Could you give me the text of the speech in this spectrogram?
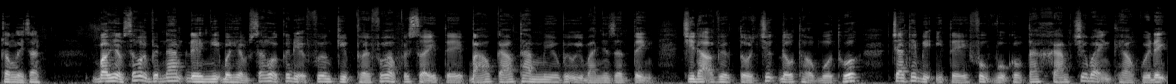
cho người dân. Bảo hiểm xã hội Việt Nam đề nghị Bảo hiểm xã hội các địa phương kịp thời phối hợp với Sở Y tế báo cáo tham mưu với Ủy ban nhân dân tỉnh chỉ đạo việc tổ chức đấu thầu mua thuốc, trang thiết bị y tế phục vụ công tác khám chữa bệnh theo quy định,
